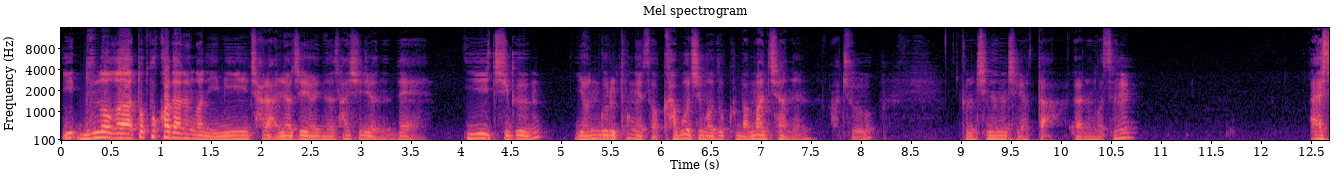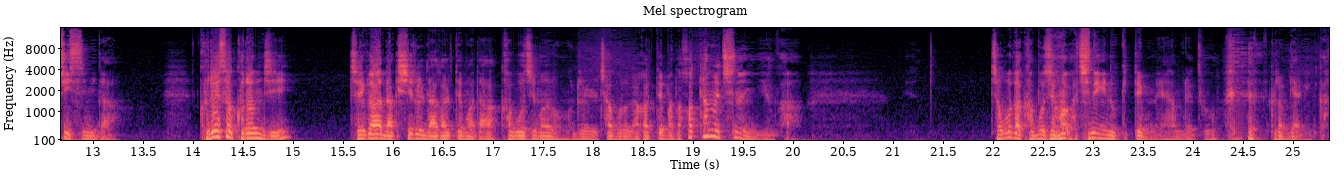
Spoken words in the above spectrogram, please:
이 문어가 똑똑하다는 건 이미 잘 알려져 있는 사실이었는데 이 지금 연구를 통해서 갑오징어도 그 만만치 않은 아주 그런 지능을 지녔다라는 것을 알 수 있습니다. 그래서 그런지 제가 낚시를 나갈 때마다 갑오징어를 잡으러 나갈 때마다 허탕을 치는 이유가 저보다 갑오징어가 지능이 높기 때문에 아무래도 그런 게 아닐까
